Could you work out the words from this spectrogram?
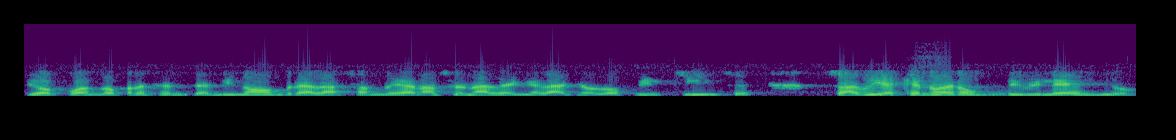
Yo cuando presenté mi nombre a la Asamblea Nacional en el año 2015, sabía que no era un privilegio,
